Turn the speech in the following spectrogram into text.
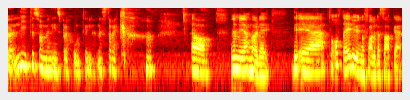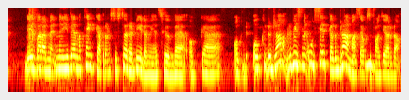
Eh, Lite som en inspiration till nästa vecka. Ja, nej men jag hör dig. Det är, för ofta är det ju inga farliga saker. Det är bara, men ju mer man tänker på dem, desto större blir de i ens huvud och, eh, och, och då drar, det blir som en ond cirkel, då drar man sig också från att göra dem.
